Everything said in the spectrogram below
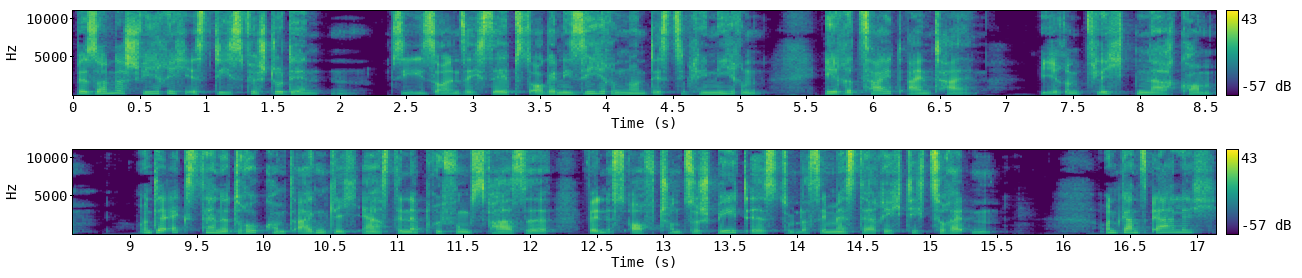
Besonders schwierig ist dies für Studenten. Sie sollen sich selbst organisieren und disziplinieren, ihre Zeit einteilen, ihren Pflichten nachkommen. Und der externe Druck kommt eigentlich erst in der Prüfungsphase, wenn es oft schon zu spät ist, um das Semester richtig zu retten. Und ganz ehrlich,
